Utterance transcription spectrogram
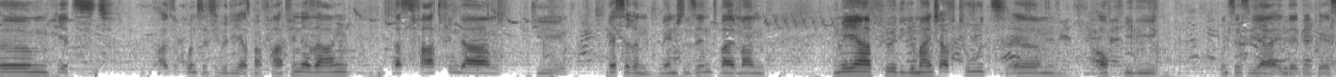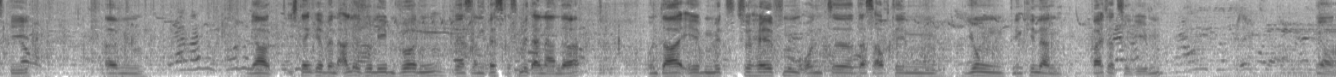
ähm, jetzt, also grundsätzlich würde ich erstmal Pfadfinder sagen, dass Pfadfinder die besseren Menschen sind, weil man mehr für die Gemeinschaft tut, ähm, auch wie die grundsätzlich ja in der DPSG. Ähm, ja, ich denke, wenn alle so leben würden, wäre es ein besseres Miteinander und da eben mitzuhelfen und äh, das auch den Jungen, den Kindern weiterzugeben. Ja,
